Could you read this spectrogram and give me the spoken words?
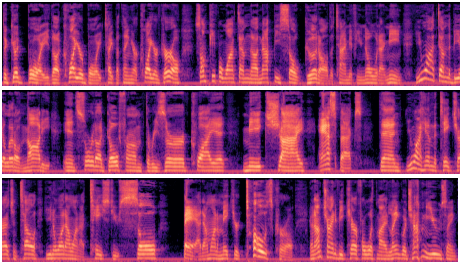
the good boy, the choir boy type of thing, or choir girl. Some people want them to not be so good all the time, if you know what I mean. You want them to be a little naughty and sort of go from the reserved, quiet, meek, shy aspects. Then you want him to take charge and tell, you know what, I want to taste you so bad. I want to make your toes curl. And I'm trying to be careful with my language I'm using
